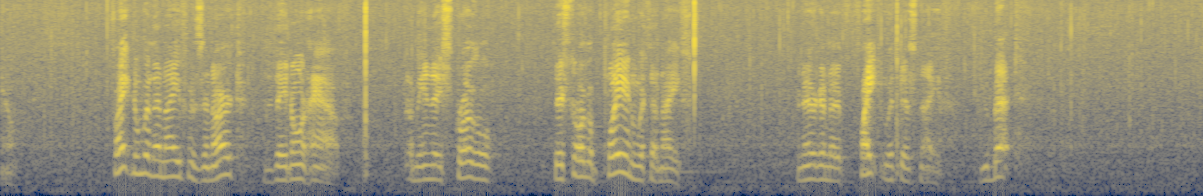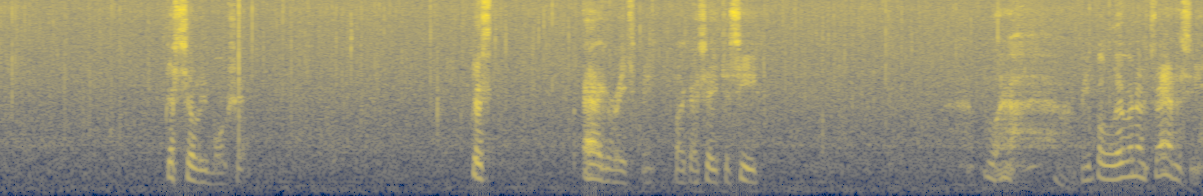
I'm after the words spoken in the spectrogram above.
you know, fighting with a knife is an art that they don't have. I mean, they struggle, they struggle playing with a knife. And they're going to fight with this knife. You bet. Just silly bullshit. Just aggravates me, like I say, to see well, people living in fantasy.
